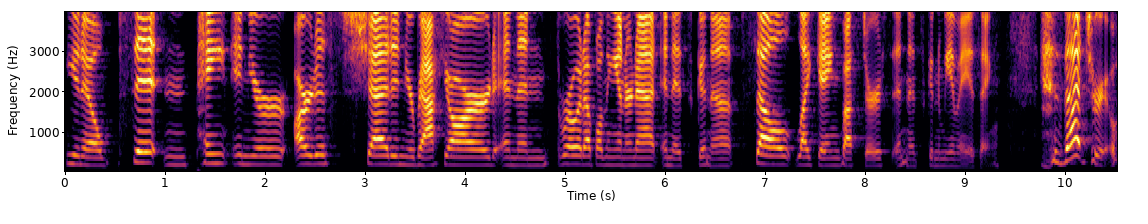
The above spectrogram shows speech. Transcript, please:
you know, sit and paint in your artist shed in your backyard and then throw it up on the internet and it's gonna sell like gangbusters and it's gonna be amazing. Is that true?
